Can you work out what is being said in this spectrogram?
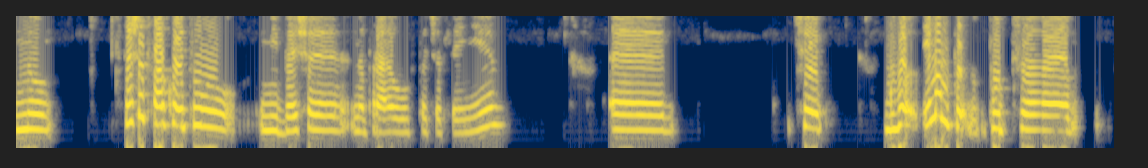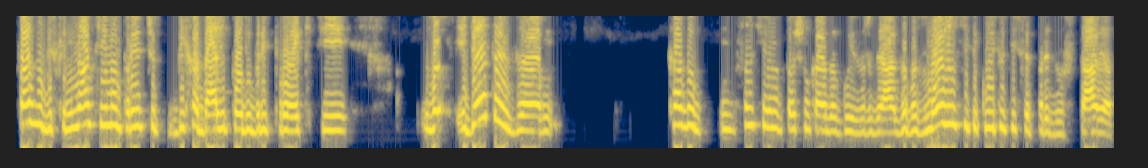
Но също това, което ми беше направило впечатление, е, че имам под това за дискриминация имам преди, че биха дали по-добри проекти. Идеята е за как да, не съм сигурна точно как да го изразя, за възможностите, които ти се предоставят,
